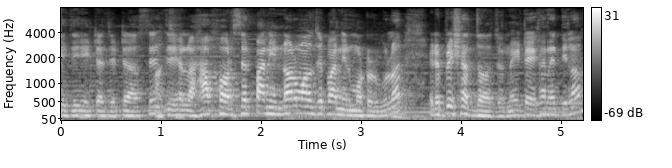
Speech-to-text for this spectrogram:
এই যে এটা যেটা আছে আচ্ছা। যে হলো হাফ হর্সের পানি নর্মাল যে পানির মোটরগুলো এটা প্রেশার দেওয়ার জন্য। এটা এখানে দিলাম।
